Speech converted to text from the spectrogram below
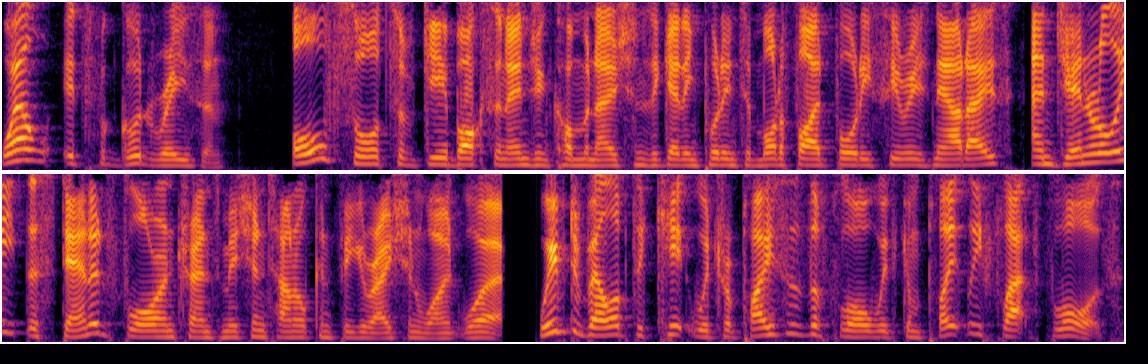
Well, it's for good reason. All sorts of gearbox and engine combinations are getting put into modified 40 series nowadays, and generally, the standard floor and transmission tunnel configuration won't work. We've developed a kit which replaces the floor with completely flat floors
